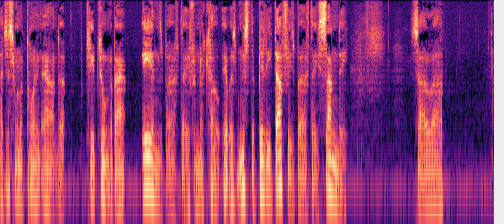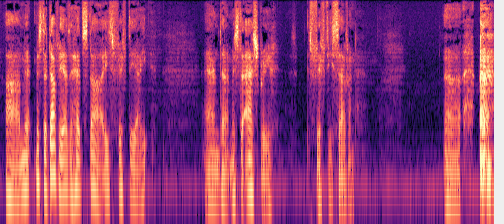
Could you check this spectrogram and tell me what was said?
I just want to point out that keep talking about Ian's birthday from the cult. It was Mr. Billy Duffy's birthday, Sunday. So uh, uh, Mr. Duffy has a head start. He's 58. And uh, Mr. Astbury is 57. Uh,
